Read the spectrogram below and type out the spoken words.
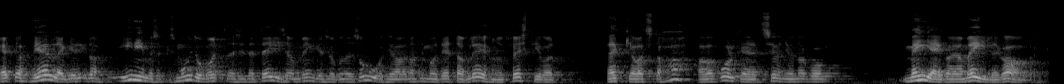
et noh, jällegi noh, inimesed, kes muidu mõtlesid, et ei, see on mingisugune suur ja noh, niimoodi etableerunud festival, äkki avastasid, ahah, aga kuulge, et see on ju nagu meiega ja meile ka või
